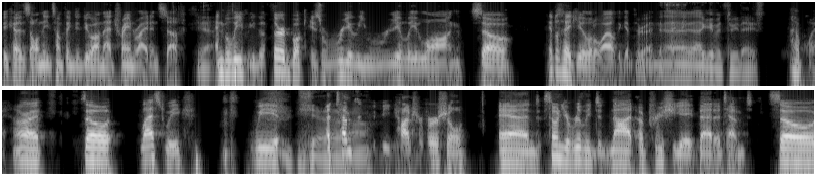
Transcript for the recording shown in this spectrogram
because I'll need something to do on that train ride and stuff. yeah. And believe me, the third book is really really long, so it'll take you a little while to get through it. I think. Uh, I give it three days. Oh boy. All right. So last week we Yeah. attempted to be controversial, and Sonia really did not appreciate that attempt. So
